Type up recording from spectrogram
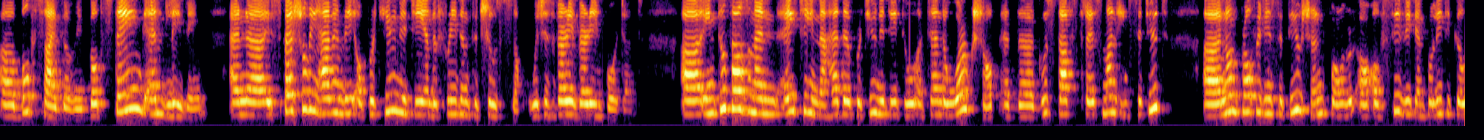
uh, both sides of it, both staying and living. And uh, especially having the opportunity and the freedom to choose so, which is very, very important. Uh, in 2018, I had the opportunity to attend a workshop at the Gustav Stresemann Institute, a non-profit institution for, uh, of civic and political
